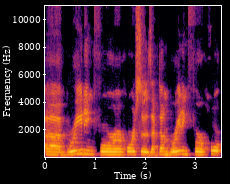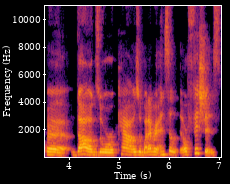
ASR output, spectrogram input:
uh, breeding for horses, I've done breeding for ho- uh, dogs or cows or whatever, and so, or fishes.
